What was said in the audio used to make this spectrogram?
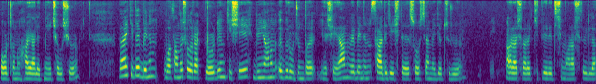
ortamı hayal etmeye çalışıyorum. Belki de benim vatandaş olarak gördüğüm kişi dünyanın öbür ucunda yaşayan ve benim sadece işte sosyal medya türü araçlara, kitle iletişim araçlarıyla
